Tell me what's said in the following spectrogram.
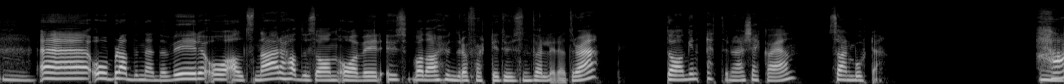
Mm. Eh, og bladde nedover og alt sånn der. Hadde sånn over hva da, 140 000 følgere, tror jeg. Dagen etter når jeg sjekka igjen, så er han borte. Hæ?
